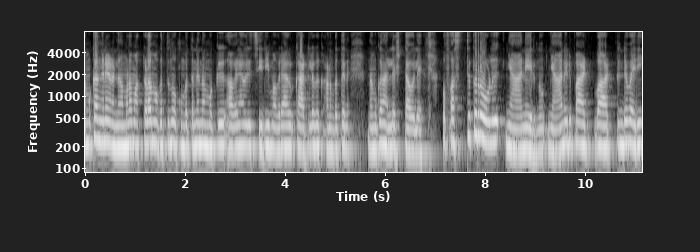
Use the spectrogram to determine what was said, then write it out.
നമുക്ക് അങ്ങനെയാണല്ലോ. നമ്മളെ മക്കളെ മുഖത്ത് നോക്കുമ്പോൾ തന്നെ നമുക്ക് അവരാ ഒരു ചിരിയും അവരാ ഒരു കാട്ടിലൊക്കെ കാണുമ്പോൾ തന്നെ നമുക്ക് നല്ല ഇഷ്ടാവില്ലേ? അപ്പോൾ ഫസ്റ്റത്തെ റോൾ ഞാനായിരുന്നു. ഞാനൊരു പാ പാട്ടിന്റെ വരി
